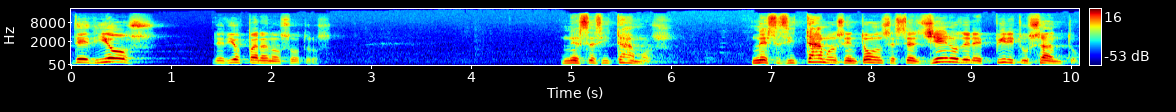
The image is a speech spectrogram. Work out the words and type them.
de Dios, de Dios para nosotros. Necesitamos, necesitamos entonces ser llenos del Espíritu Santo.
